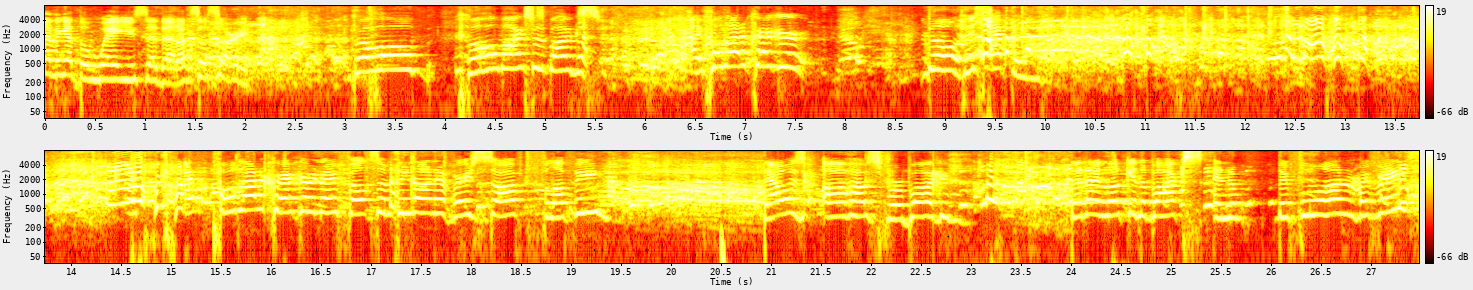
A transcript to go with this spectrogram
laughing at the way you said that. I'm so sorry. The whole, the whole box was bugs. I pulled out a cracker. No, this happened. I pulled out a cracker and I felt something on it, very soft, fluffy. That was a house for a bug. Then I look in the box and they flew on my face.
